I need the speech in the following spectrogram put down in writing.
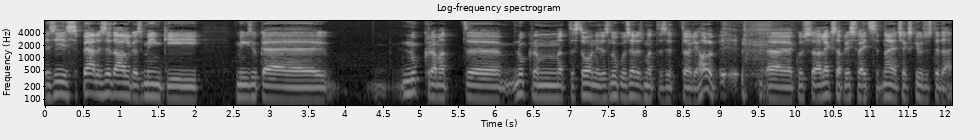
ja siis peale seda algas mingi, mingi sihuke nukramat, nukramates toonides lugu selles mõttes, et ta oli halb. kus Alexa Bliss väitis, et Nia Jax kiusas teda.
